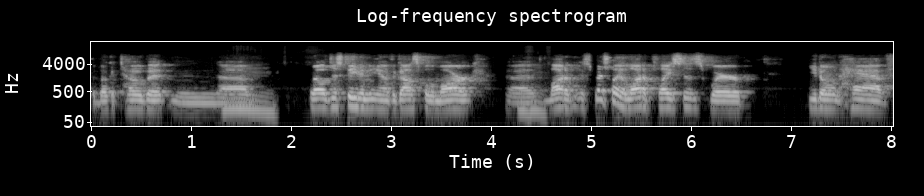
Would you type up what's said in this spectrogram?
the Book of Tobit and Mm, well, just even you know the Gospel of Mark. Uh, Mhm. A lot of, especially a lot of places where you don't have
